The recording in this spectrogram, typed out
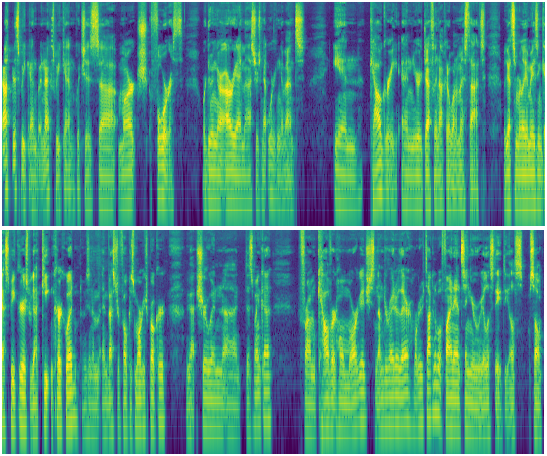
not this weekend, but next weekend, which is uh, March 4th. We're doing our REI Masters networking event in Calgary, and you're definitely not going to want to miss that. We got some really amazing guest speakers. We got Keaton Kirkwood, who's an investor focused mortgage broker. We got Sherwin uh, Deswenka from Calvert Home Mortgage. He's an underwriter there. We're going to be talking about financing your real estate deals. So,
